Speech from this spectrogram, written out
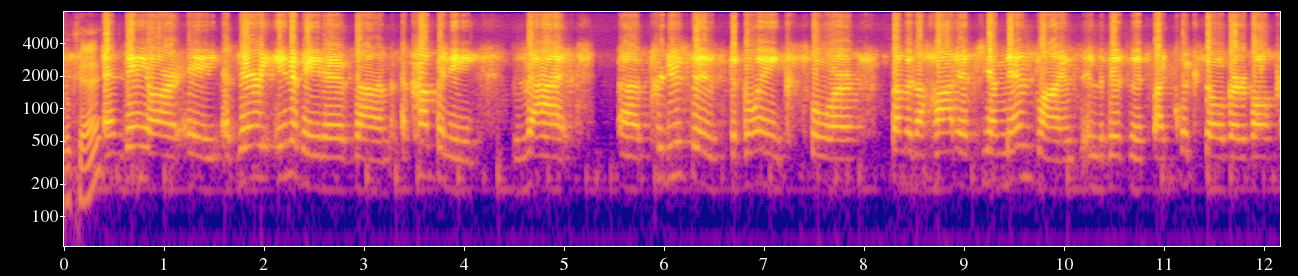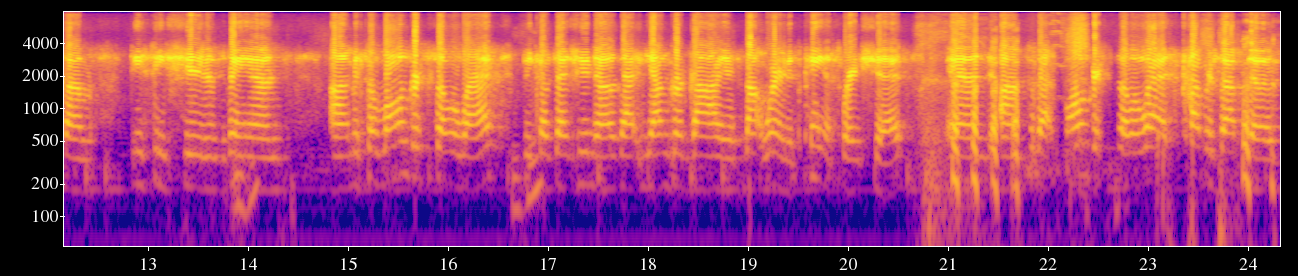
Okay. And they are a, a very innovative um, a company that uh, produces the blanks for some of the hottest young men's lines in the business, like Quiksilver, Volcom, DC Shoes, Vans. Um, it's a longer silhouette mm-hmm. because, as you know, that younger guy is not wearing his pants where he should, and um, so that longer silhouette covers up those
